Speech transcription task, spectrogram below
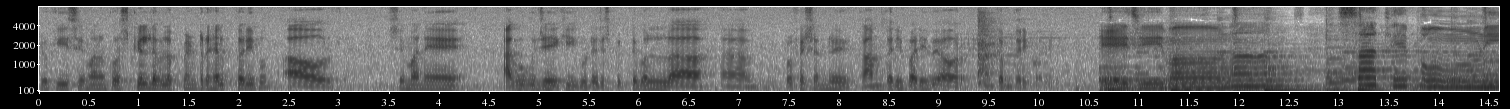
ଯେଉଁକି ସେମାନଙ୍କ ସ୍କିଲ୍ ଡେଭଲପମେଣ୍ଟରେ ହେଲ୍ପ କରିବ ଆଉ ସେମାନେ ଆଗକୁ ଯାଇକି ଗୋଟେ ରେସ୍ପେକ୍ଟେବଲ୍ ପ୍ରଫେସନ୍ରେ କାମ କରିପାରିବେ ଆଉ ଇନକମ୍ କରିପାରିବେ ଏ ଜୀବନ সাথে পুণি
